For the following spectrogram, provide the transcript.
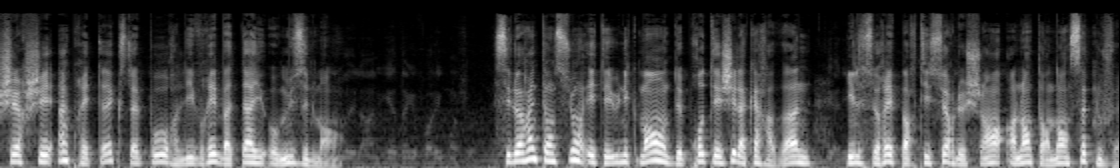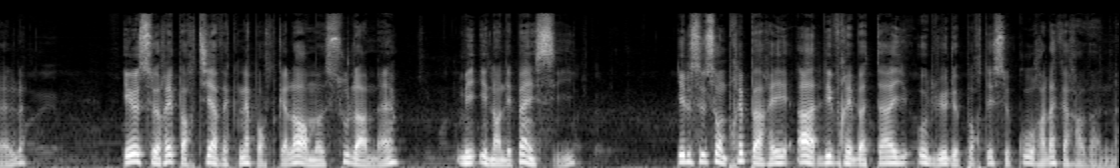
cherchaient un prétexte pour livrer bataille aux musulmans. Si leur intention était uniquement de protéger la caravane, ils seraient partis sur le champ en entendant cette nouvelle. Ils seraient partis avec n'importe quelle arme sous la main, mais il n'en est pas ainsi ils se sont préparés à livrer bataille au lieu de porter secours à la caravane.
